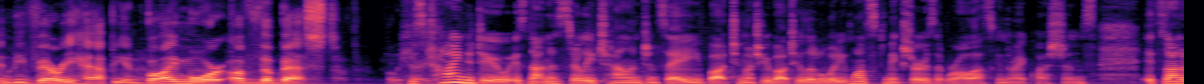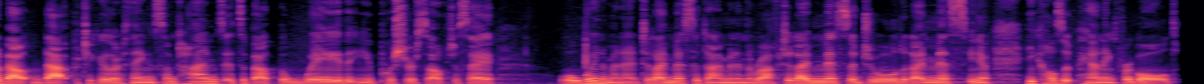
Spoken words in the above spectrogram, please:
and be very happy and buy more of the best. What he's trying to do is not necessarily challenge and say you bought too much or you bought too little. What he wants to make sure is that we're all asking the right questions. It's not about that particular thing sometimes, it's about the way that you push yourself to say, well, wait a minute, did I miss a diamond in the rough? Did I miss a jewel? Did I miss, you know, he calls it panning for gold.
